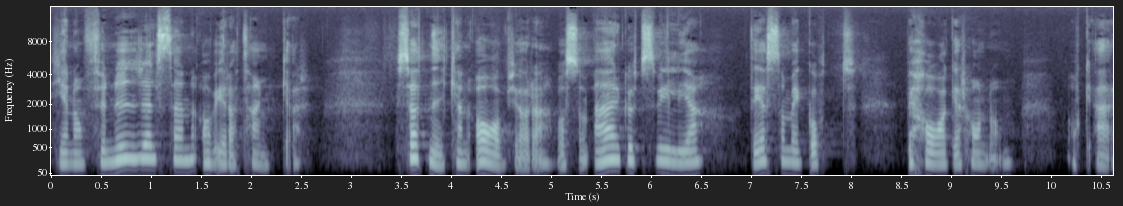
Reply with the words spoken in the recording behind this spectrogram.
genom förnyelsen av era tankar så att ni kan avgöra vad som är Guds vilja, det som är gott, behagar honom och är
